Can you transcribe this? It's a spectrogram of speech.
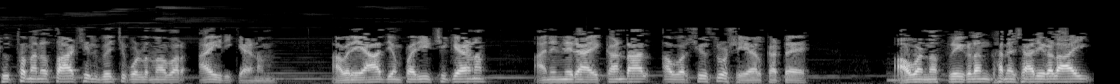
ശുദ്ധ മനസാക്ഷിയിൽ വെച്ചുകൊള്ളുന്നവർ ആയിരിക്കണം. അവരെ ആദ്യം പരീക്ഷിക്കണം. അനന്യരായി കണ്ടാൽ അവർ ശുശ്രൂഷയേൽക്കട്ടെ. അവണ്ണ സ്ത്രീകളും ഘനശാലികളായി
